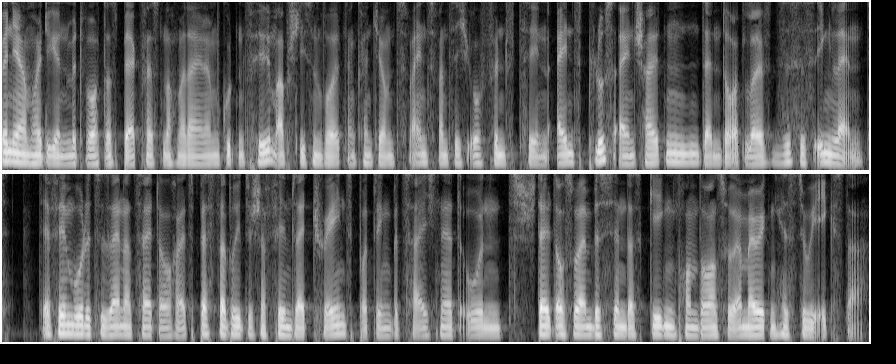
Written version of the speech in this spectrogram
Wenn ihr am heutigen Mittwoch das Bergfest noch mit einem guten Film abschließen wollt, dann könnt ihr um 22.15 Uhr 1 Plus einschalten, denn dort läuft This is England. Der Film wurde zu seiner Zeit auch als bester britischer Film seit Trainspotting bezeichnet und stellt auch so ein bisschen das Gegenpendant zu American History X dar.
